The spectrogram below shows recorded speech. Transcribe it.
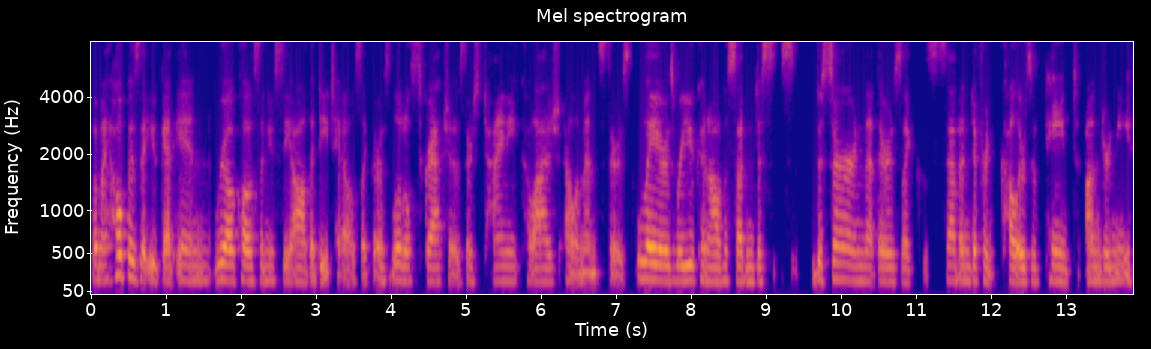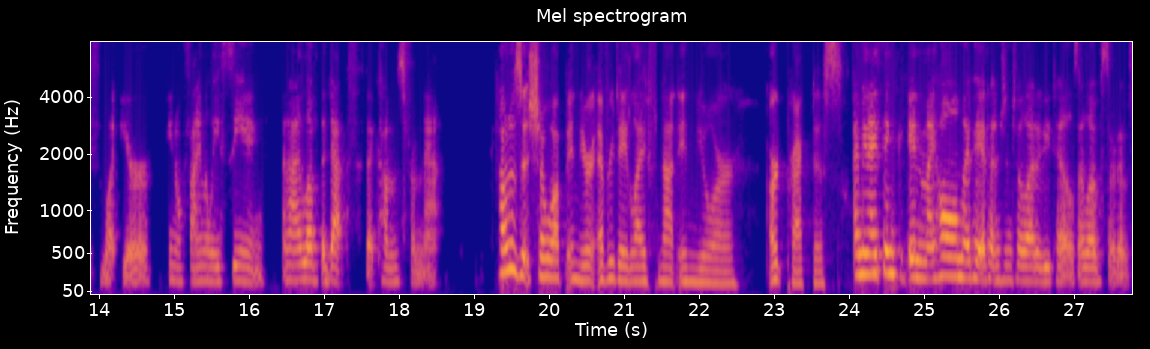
But my hope is that you get in real close and you see all the details. Like there's little scratches, there's tiny collage elements, there's layers where you can all of a sudden dis- discern that there's like seven different colors of paint underneath what you're, you know, finally seeing. And I love the depth that comes from that. How does it show up in your everyday life, not in your art practice? I mean, I think in my home, I pay attention to a lot of details. I love sort of,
